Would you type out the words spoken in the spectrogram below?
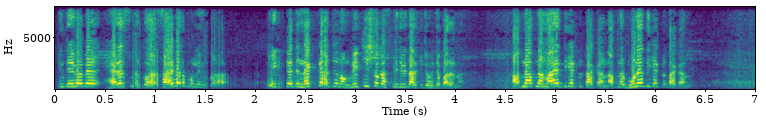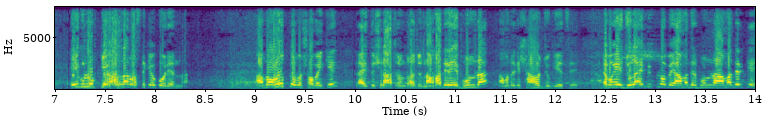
কিন্তু এইভাবে হ্যারাসমেন্ট করা সাইবার বুলিং করা এইটাতে নেককার জন্য নিকৃষ্ট কাজ পৃথিবীতে কিছু হতে পারে না। আপনি আপনার মায়ের দিকে একটু তাকান, আপনার বোনের দিকে একটু তাকান। এগুলো কেউ আল্লাহর হস্তে কেউ করেন না। আমরা অনুরোধ করব সবাইকে দায়িত্বশীল আচরণ করার জন্য। আমাদের এই বোনরা আমাদেরকে সাহায্য জুগিয়েছে এবং এই জুলাই বিপ্লবে আমাদের বোনরা আমাদেরকে,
